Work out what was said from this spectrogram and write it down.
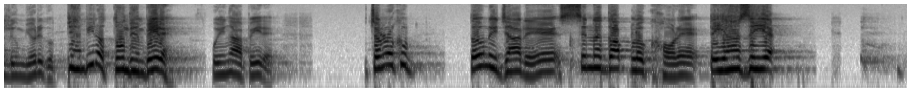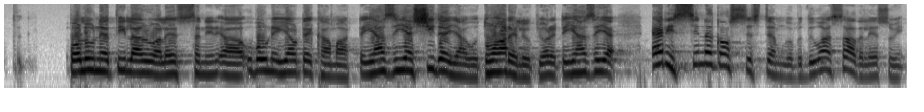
လလူမျိုးတွေကိုပြန်ပြီးတော့သွန်သင်ပေးတယ်ဝင်ကပေးတယ်ကျွန်တော်တို့ခုသုံးနေကြတဲ့ synagogue လို့ခေါ်တဲ့တရားစရက် ပေါလုနဲ့တိလာတို့ကလည်းစနေဥပုံနဲ့ရောက်တဲ့ခါမှာတရားစရက်ရှိတဲ့ຢာကိုသွားတယ်လို့ပြောတယ်တရားစရက်အဲ့ဒီ synagogue system ကိုဘယ်သူကစတယ်လဲဆိုရင်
